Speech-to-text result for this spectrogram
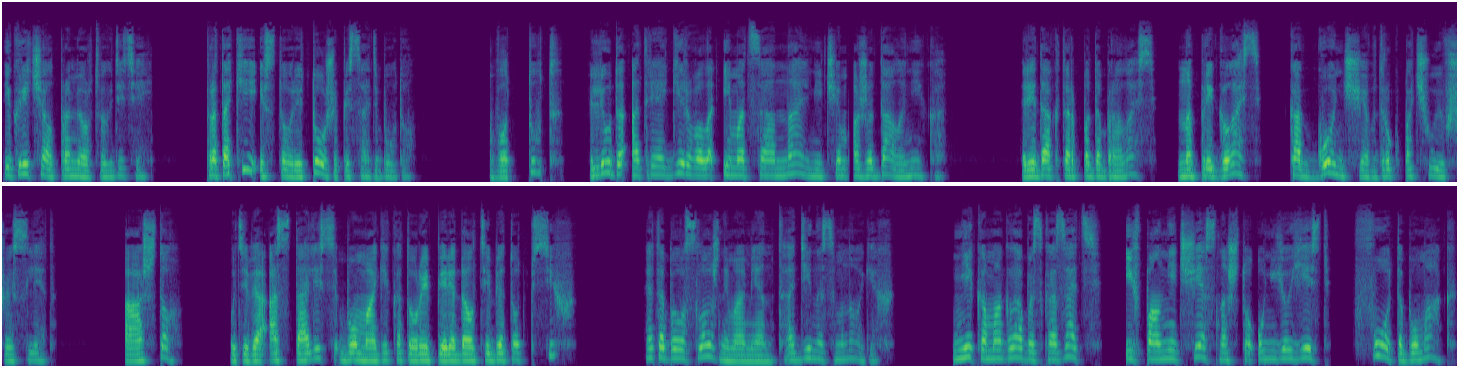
и кричал про мертвых детей? Про такие истории тоже писать буду. Вот тут Люда отреагировала эмоциональнее, чем ожидала Ника. Редактор подобралась, напряглась, как гончая, вдруг почуявшая след. «А что, у тебя остались бумаги, которые передал тебе тот псих?» Это был сложный момент, один из многих. Ника могла бы сказать, и вполне честно, что у нее есть фото бумаг,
